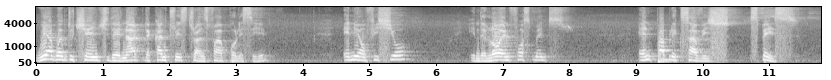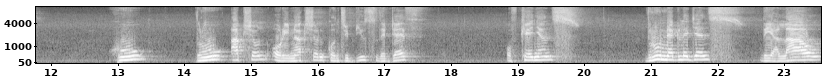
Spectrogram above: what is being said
we are going to change the, the country's transfer policy. Any official in the law enforcement and public service space who, through action or inaction, contributes to the death of Kenyans, through negligence, they allow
